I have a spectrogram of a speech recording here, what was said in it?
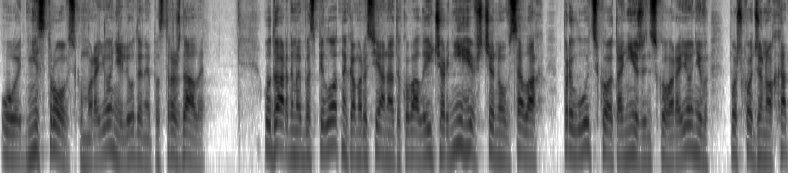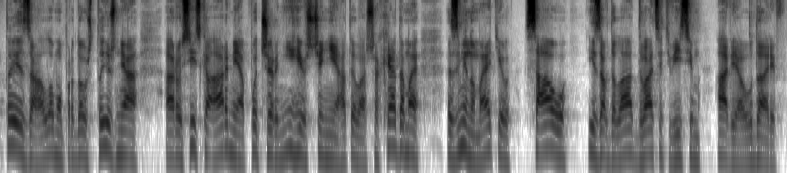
у Дністровському районі. Люди не постраждали. Ударними безпілотниками росіяни атакували і Чернігівщину в селах Прилуцького та Ніжинського районів. Пошкоджено хати. Загалом упродовж тижня російська армія по Чернігівщині гатила шахедами з мінометів САУ і завдала 28 авіаударів.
